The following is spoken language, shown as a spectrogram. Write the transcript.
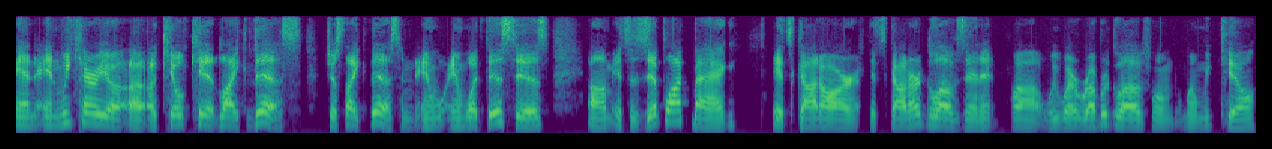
and and we carry a, a, kill kit like this, just like this, and and and what this is, um, it's a Ziploc bag. It's got our it's got our gloves in it. Uh, we wear rubber gloves when when we kill.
